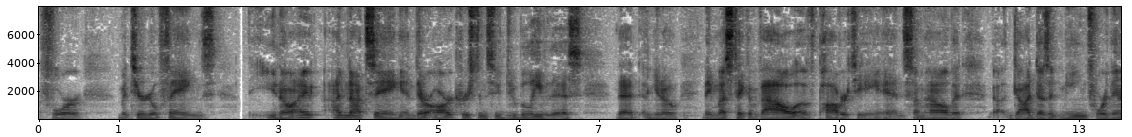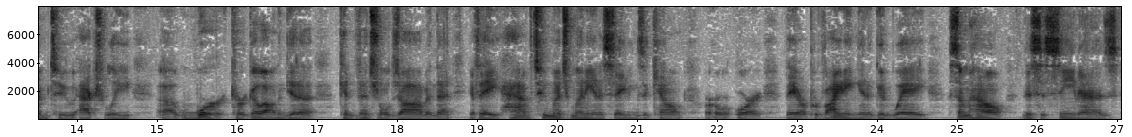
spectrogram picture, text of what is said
for material things, you know, I, I'm not saying, and there are Christians who do believe this, that you know they must take a vow of poverty and somehow that uh, god doesn't mean for them to actually uh, work or go out and get a conventional job and that if they have too much money in a savings account or, or they are providing in a good way somehow this is seen as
